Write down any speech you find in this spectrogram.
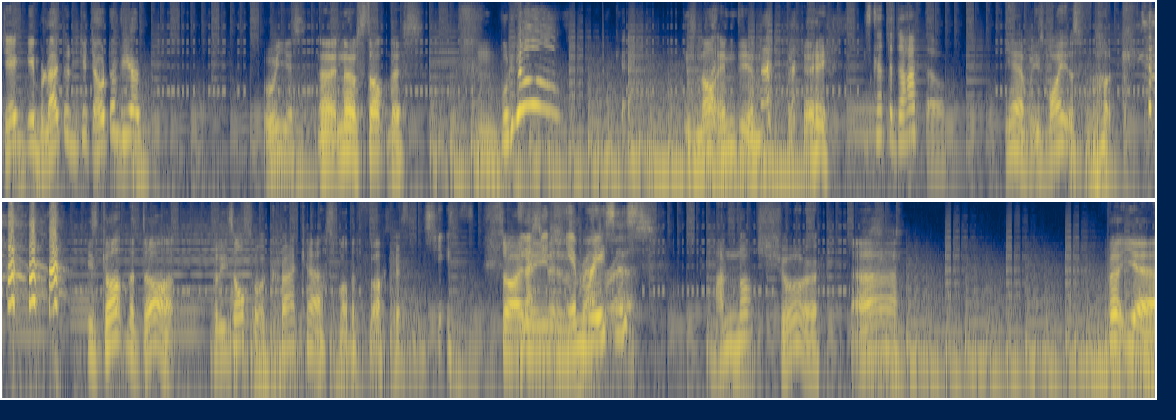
Take the blood and get out of here. Oh yes. Uh, no, stop this. Hmm. Okay. He's not Indian. Okay. He's got the dot though. Yeah, but he's white as fuck. he's got the dot, but he's also a crack ass motherfucker. Jeez. So I He's He's need. bit of a him racist? I'm not sure. Uh. But yeah.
